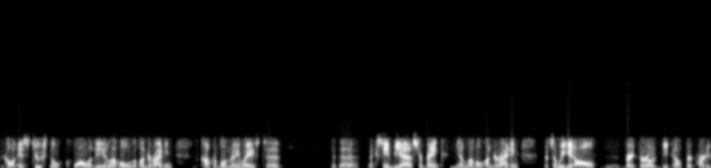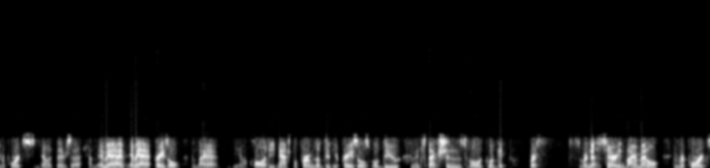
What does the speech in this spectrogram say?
we call it institutional quality and level of underwriting, comparable in many ways to the like CMBS or bank, you know, level underwriting. And so we get all very thorough, detailed third-party reports. You know, if there's a um, MAI, MAI appraisal by a you know quality national firm, they'll do the appraisals. We'll do inspections. We'll we'll get where necessary environmental reports.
